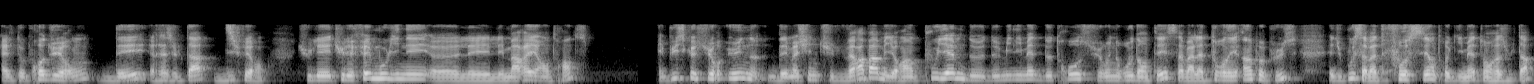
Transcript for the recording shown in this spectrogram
elles te produiront des résultats différents. Tu les, tu les fais mouliner euh, les, les marées entrantes, et puisque sur une des machines, tu le verras pas, mais il y aura un pouillème de, de millimètres de trop sur une roue dentée, ça va la tourner un peu plus, et du coup, ça va te fausser, entre guillemets, ton résultat.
